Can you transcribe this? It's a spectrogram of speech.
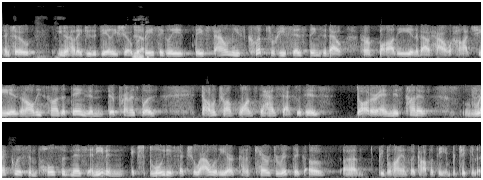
And so, you know how they do the Daily Show, but yeah. basically they've found these clips where he says things about her body and about how hot she is and all these kinds of things. And their premise was Donald Trump wants to have sex with his daughter, and this kind of reckless impulsiveness and even exploitive sexuality are kind of characteristic of um, people high on psychopathy in particular.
